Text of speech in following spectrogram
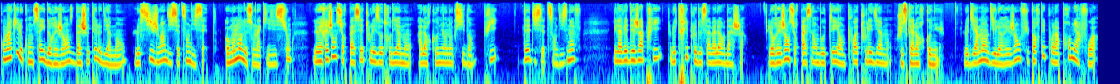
convainquit le conseil de régence d'acheter le diamant le 6 juin 1717. Au moment de son acquisition, le régent surpassait tous les autres diamants alors connus en Occident, puis, dès 1719, il avait déjà pris le triple de sa valeur d'achat. Le régent surpassait en beauté et en poids tous les diamants, jusqu'alors connus. Le diamant, dit le régent, fut porté pour la première fois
